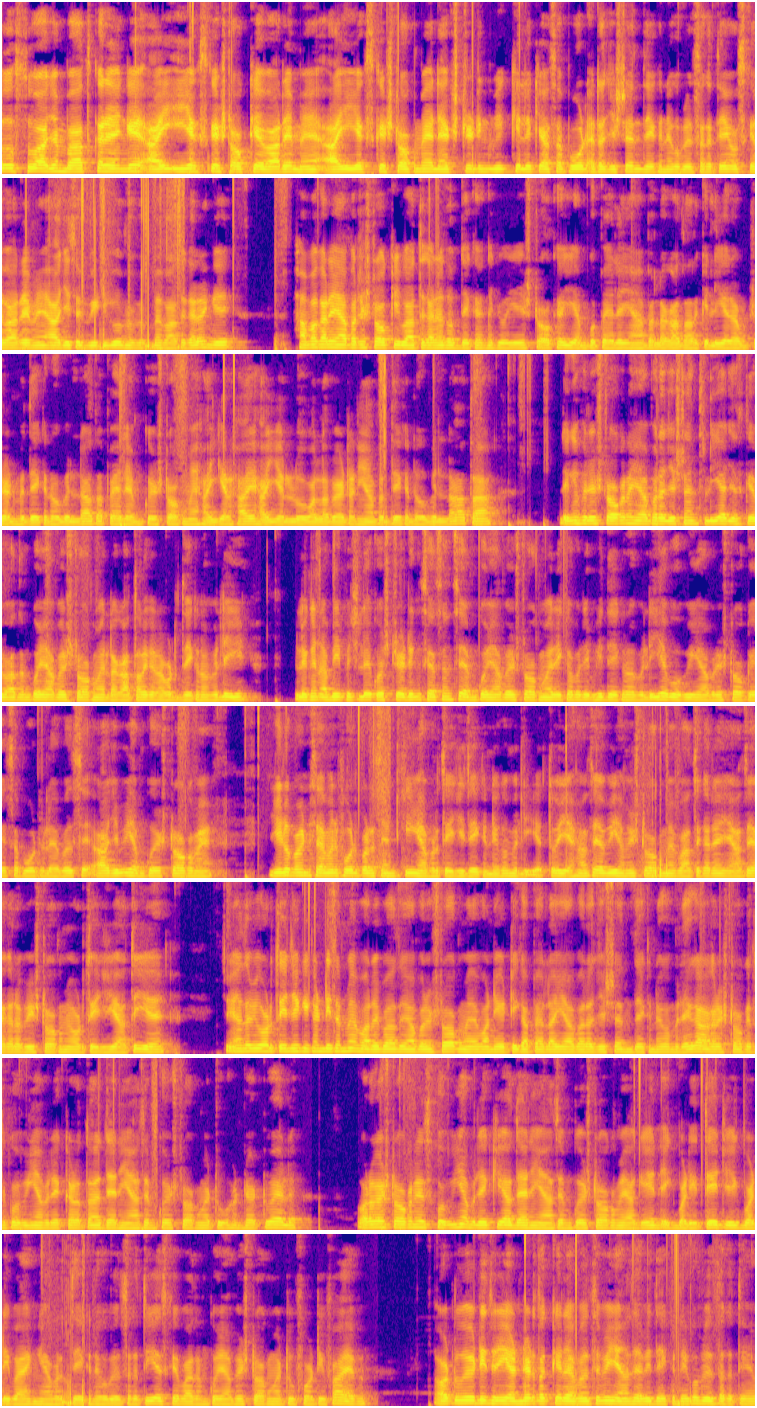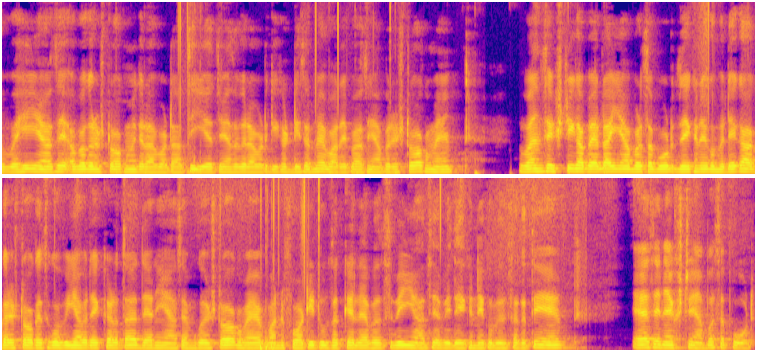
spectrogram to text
दोस्तों, आज हम बात करेंगे एक्स के स्टॉक के बारे में। एक्स के स्टॉक में नेक्स्ट ट्रेडिंग वीक के लिए क्या सपोर्ट रजिस्ट्रेशन देखने को मिल सकते हैं, उसके बारे में आज इस वीडियो में में बात करेंगे। हम अगर यहाँ पर स्टॉक की बात करें तो अब देखेंगे जो ये स्टॉक है, ये हमको पहले यहाँ पर लगातार क्लियर अप ट्रेंड में देखने को मिल रहा था। पहले हमको स्टॉक में हाइयर हाई हाइयर लो वाला पैटर्न यहाँ पर देखने को मिल रहा था। लेकिन फिर स्टॉक ने यहाँ पर रजिस्टेंस लिया, जिसके बाद हमको यहाँ पर स्टॉक में लगातार गिरावट देखने को मिली। लेकिन अभी पिछले कुछ ट्रेडिंग सेशन से हमको यहाँ पर स्टॉक में रिकवरी भी देखने को मिली है, वो भी यहाँ पर स्टॉक के सपोर्ट लेवल से। आज भी हमको स्टॉक में zero point seven four percent की यहाँ पर तेज़ी देखने को मिली है। तो यहाँ से अभी हम स्टॉक में बात करें, यहाँ से अगर अभी स्टॉक में और तेज़ी आती है तो यहाँ से भी और तेज़ी की कंडीशन में हमारे पास यहाँ पर स्टॉक में वन एटी का पहला यहाँ पर रजिस्ट्रेशन देखने को मिलेगा। अगर स्टॉक इसको भी यहाँ ब्रेक करता है देन यहाँ से हमको स्टॉक में टू हंड्रेड ट्वेल्व और अगर स्टॉक ने इसको भी यहाँ ब्रेक किया देन यहाँ से हमको स्टॉक में अगेन एक बड़ी तेज, एक बड़ी बाइंग यहाँ पर देखने को मिल सकती है। इसके बाद हमको यहाँ पे स्टॉक में टू फोर्टी फाइव और टू एटी थ्री हंड्रेड तक के लेवल से भी यहाँ से अभी देखने को मिल सकते हैं। वही यहाँ से अब अगर स्टॉक में गिरावट आती है तो यहाँ से गिरावट की कंडीशन में हमारे पास यहाँ पर स्टॉक में वन सिक्सटी का पहला यहाँ पर सपोर्ट देखने को मिलेगा। अगर स्टॉक इसको भी यहाँ ब्रेक करता है देन यहाँ से हमको स्टॉक में वन फोर्टी टू तक के लेवल से भी यहाँ से अभी देखने को मिल सकते हैं। ऐसे नेक्स्ट यहाँ पर सपोर्ट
